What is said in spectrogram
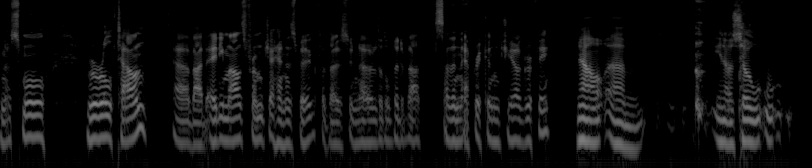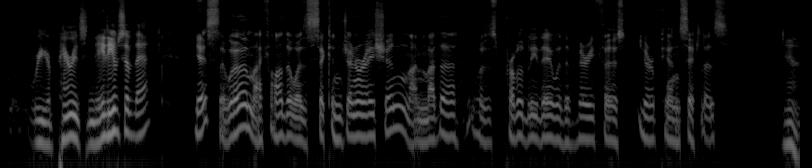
in a small rural town uh, about 80 miles from Johannesburg, for those who know a little bit about Southern African geography. Now, um, you know, so w- were your parents natives of that? Yes, they were. My father was second generation. My mother was probably there with the very first European settlers. Yeah.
